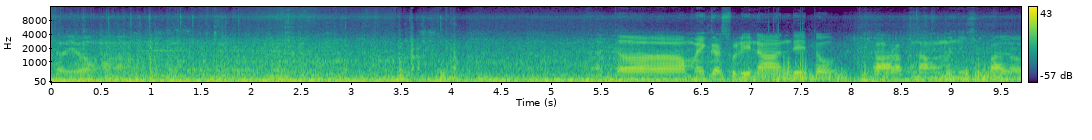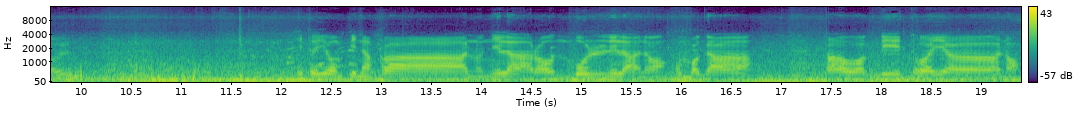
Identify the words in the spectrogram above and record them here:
Ito yung ah, ah, may gasolinahan dito sa harap ng municipal hall. Ito yung pinaka ano nila, round ball nila, no? Kumbaga tawag dito ay ah, ano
